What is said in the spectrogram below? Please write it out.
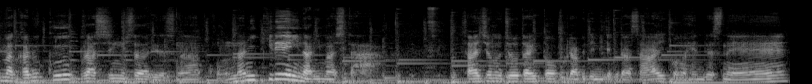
今軽くブラッシングしただけですがこんなに綺麗になりました。最初の状態と比べてみてください。この辺ですね。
